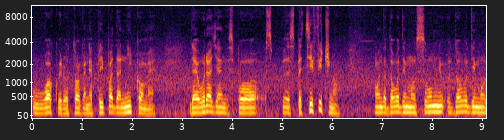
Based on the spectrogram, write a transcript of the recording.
u okviru toga, ne pripada nikome, da je urađen po specifično onda dovodimo u sumnju, dovodimo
